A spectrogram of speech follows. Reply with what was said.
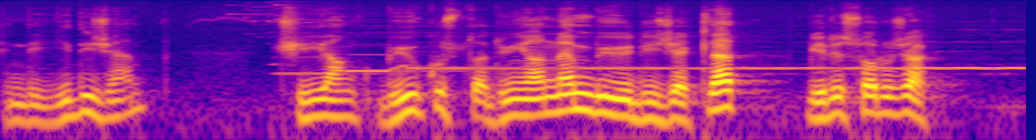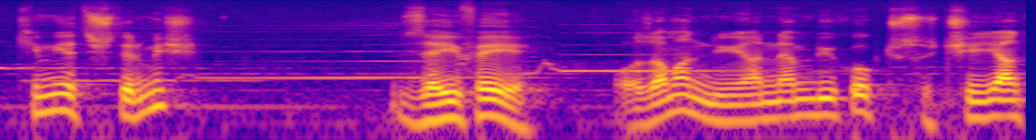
Şimdi gideceğim. Çiğ Yang büyük usta dünyanın en büyüğü diyecekler. Biri soracak. Kim yetiştirmiş? Zeyfe'yi. O zaman dünyanın en büyük okçusu Çiğ Yang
